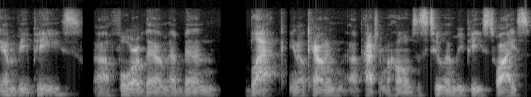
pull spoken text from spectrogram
MVPs, uh, four of them have been black. You know, counting uh, Patrick Mahomes as two MVPs twice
